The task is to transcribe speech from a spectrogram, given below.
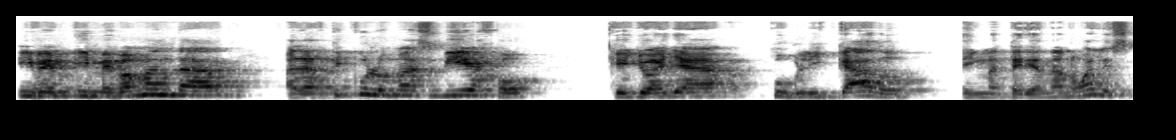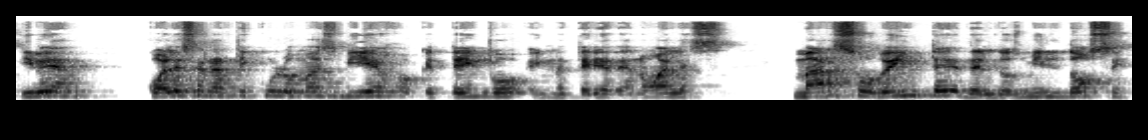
Y me, y me va a mandar al artículo más viejo que yo haya publicado en materia de anuales. Y vean, ¿cuál es el artículo más viejo que tengo en materia de anuales? Marzo 20 del 2012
